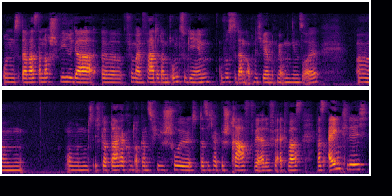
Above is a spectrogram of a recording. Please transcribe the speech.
Und da war es dann noch schwieriger äh, für meinen Vater damit umzugehen. Wusste dann auch nicht, wie er mit mir umgehen soll. Ähm, und ich glaube, daher kommt auch ganz viel Schuld, dass ich halt bestraft werde für etwas, was eigentlich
